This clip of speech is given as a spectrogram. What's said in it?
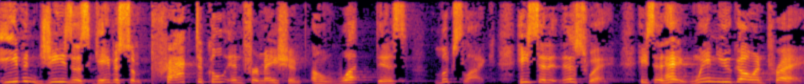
even Jesus gave us some practical information on what this looks like. He said it this way He said, Hey, when you go and pray,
